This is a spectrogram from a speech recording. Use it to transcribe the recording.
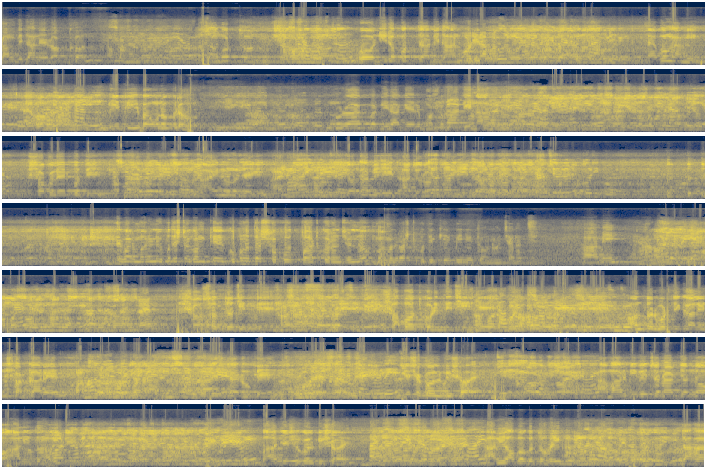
সংবিধানের রক্ষণ সমর্থন ও নিরাপত্তা বিধান করিব এবং আমি ভীতি বা অনুগ্রহ অনুরাগ বা বিরাগের বশবর্তী না হইয়া সকলের প্রতি আইন অনুযায়ী যথাবিহিত আচরণ করিব। এবার মাননীয় উপদেষ্টাগণকে গোপনতার শপথ পাঠ করার জন্য মাননীয় রাষ্ট্রপতিকে বিনীত অনুরোধ জানাচ্ছি। আমি সশ্রদ্ধ চিত্তে শপথ করিতেছি যে অন্তর্বর্তীকালীন সরকারের উপদেষ্টা রূপে যে সকল বিষয় আমার বিবেচনার জন্য আনিত হইবে বা যে সকল বিষয় আমি অবগত হইব তাহা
